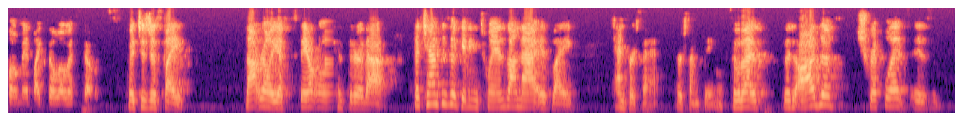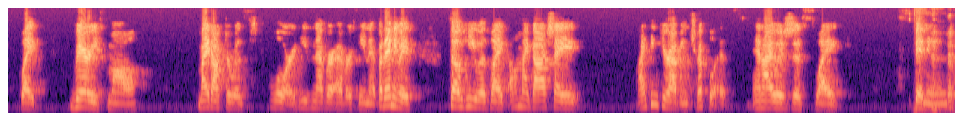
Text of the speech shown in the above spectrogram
Clomid, like the lowest dose, which is just like, not really a, they don't really consider that. The chances of getting twins on that is like 10% or something. So that, the odds of triplets is like very small my doctor was floored. He's never ever seen it. But anyways, so he was like, "Oh my gosh, I, I think you're having triplets," and I was just like spinning.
